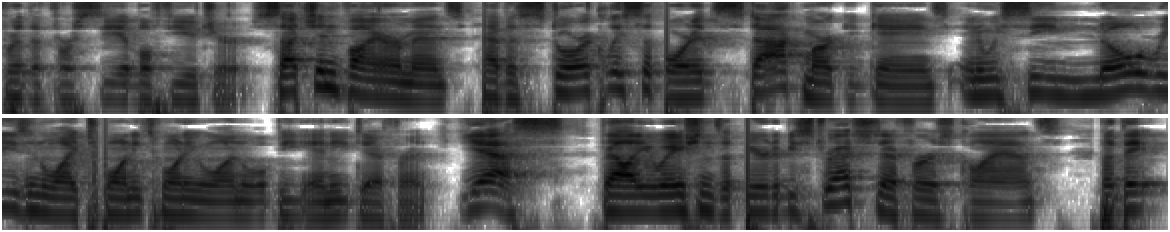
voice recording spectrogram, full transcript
for the foreseeable future. Such environments have historically supported stock market gains, and we see no reason why 2021 will be any different. Yes, valuations appear to be stretched at first glance, but they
